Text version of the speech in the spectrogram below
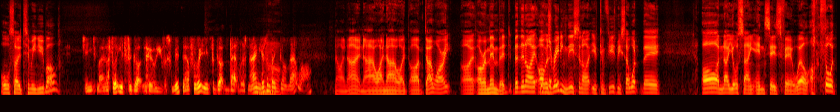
also Timmy Newbold. Geez, mate, I thought you'd forgotten who he was with. Now, I thought you'd forgotten Battler's name. He hasn't oh. been gone that long. No, I know. No, I know. I, I don't worry. I, I remembered, but then I, I was reading this and I you confused me. So what they're Oh no, you're saying N says farewell. I thought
